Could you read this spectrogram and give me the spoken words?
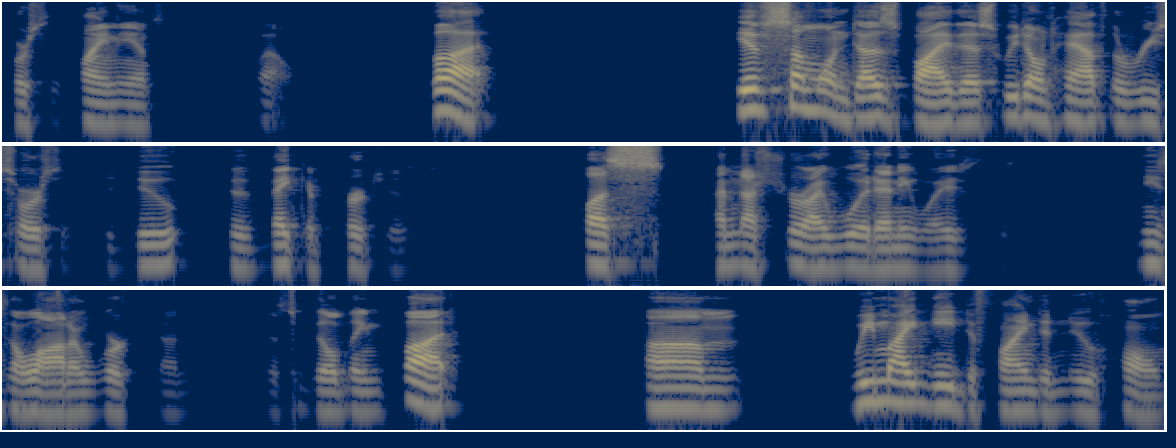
of course, the finances as well. But if someone does buy this, we don't have the resources to do to make a purchase. Plus, I'm not sure I would anyways. Needs a lot of work done in this building, but um, we might need to find a new home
